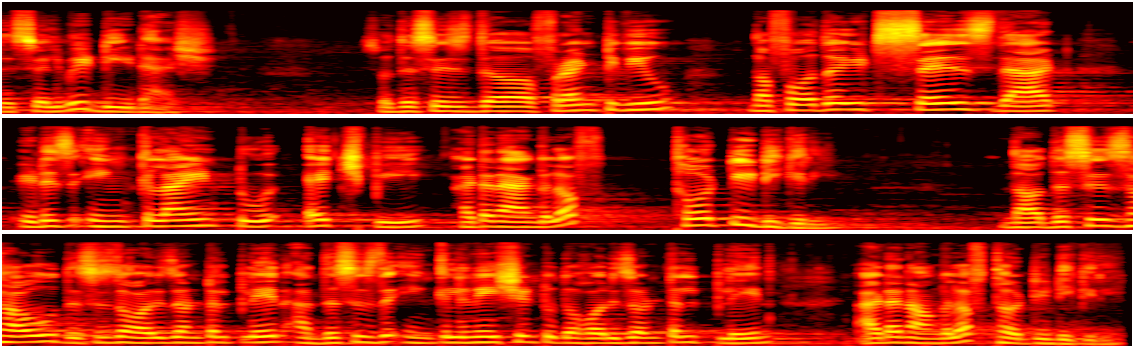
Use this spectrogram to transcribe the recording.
this will be D dash. So this is the front view. Now further it says that it is inclined to HP at an angle of 30 degree. Now this is how, this is the horizontal plane and this is the inclination to the horizontal plane at an angle of 30 degree.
